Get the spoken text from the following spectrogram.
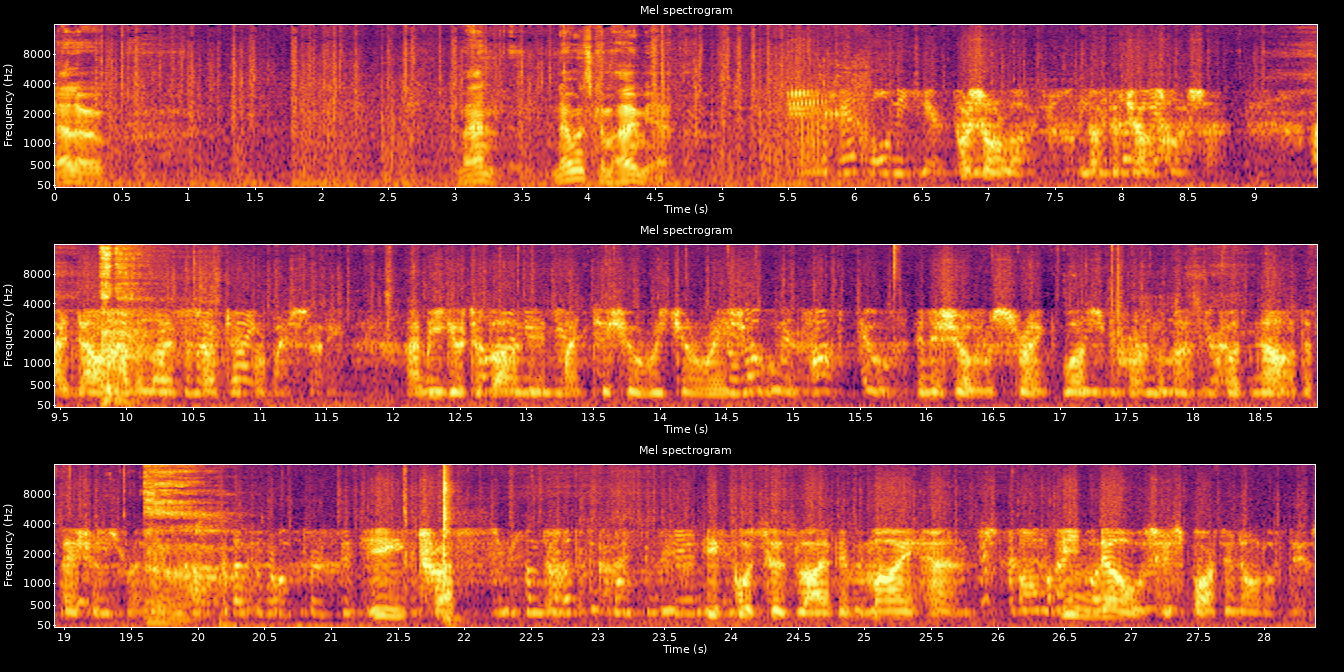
Hello. Man, no one's come home yet. Personal log, Dr. Challus Mercer. I now have a live subject for my study. I'm eager to validate my tissue regeneration theory. Initial restraint was problematic, but now the patient's comfortably. He trusts me, Dr. Kai. He puts his life in my hands. He knows his part in all of this.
